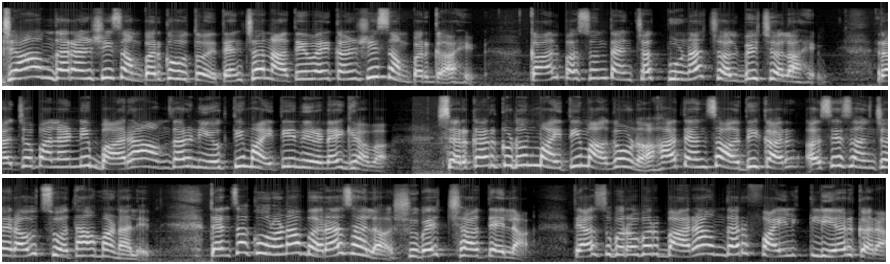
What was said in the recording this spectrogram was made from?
ज्या आमदारांशी संपर्क होतोय त्यांच्या नातेवाईकांशी संपर्क आहे. कालपासून त्यांच्यात पुन्हा चलबिचल आहे. राज्यपालांनी बारा आमदार नियुक्ती माहिती निर्णय घ्यावा. सरकारकडून माहिती मागवणं हा त्यांचा अधिकार असे संजय राऊत स्वतः म्हणाले त्यांचा कोरोना बरा झाला शुभेच्छा दिला त्याचबरोबर बारा आमदार फाईल क्लिअर करा.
